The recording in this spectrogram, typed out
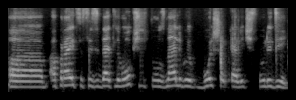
а, о проекте созидательного общества узнали бы большее количество людей?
